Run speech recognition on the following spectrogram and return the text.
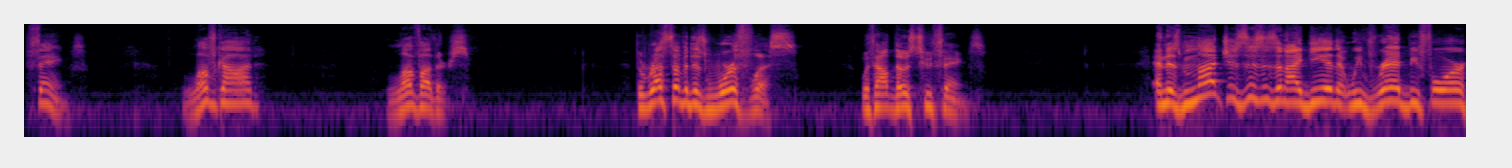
things love God, love others. The rest of it is worthless without those two things. And as much as this is an idea that we've read before,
